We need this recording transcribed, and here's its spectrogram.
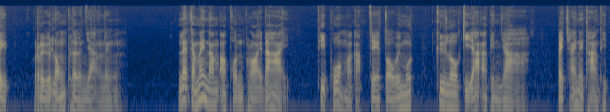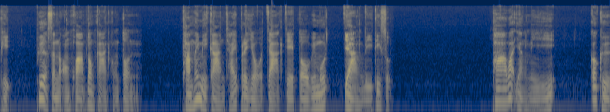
ติดหรือหลงเพลินอย่างหนึ่ง และจะไม่นำเอาผลพลอยได้ที่พ่วงมากับเจโตวิมุตติ คือโลกิยะอภิญญา ไปใช้ในทางที่ผิดเพื่อสนองความต้องการของตนทำให้มีการใช้ประโยชน์จากเจโตวิมุตต์อย่างดีที่สุด ภาวะอย่างนี้ก็คือ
